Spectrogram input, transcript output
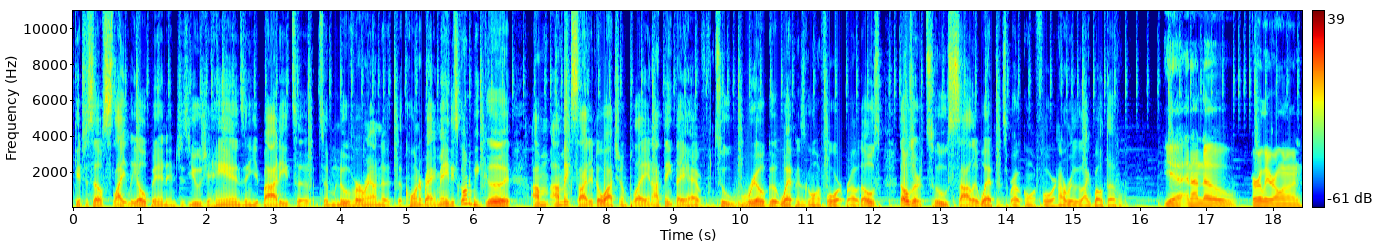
get yourself slightly open and just use your hands and your body to to maneuver around the, the cornerback, man, he's going to be good. I'm I'm excited to watch him play, and I think they have two real good weapons going forward, bro. Those those are two solid weapons, bro, going forward, and I really like both of them. Yeah, and I know earlier on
